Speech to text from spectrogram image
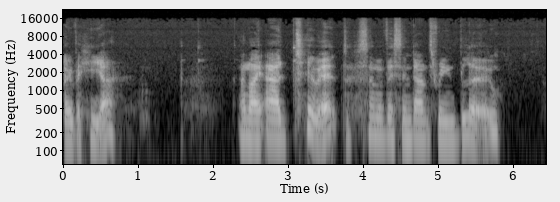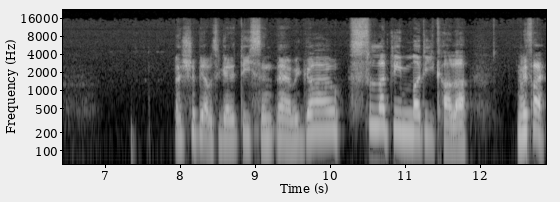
over here, and I add to it some of this Indanthrene blue, I should be able to get a decent, there we go, sludgy muddy colour. And if I,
